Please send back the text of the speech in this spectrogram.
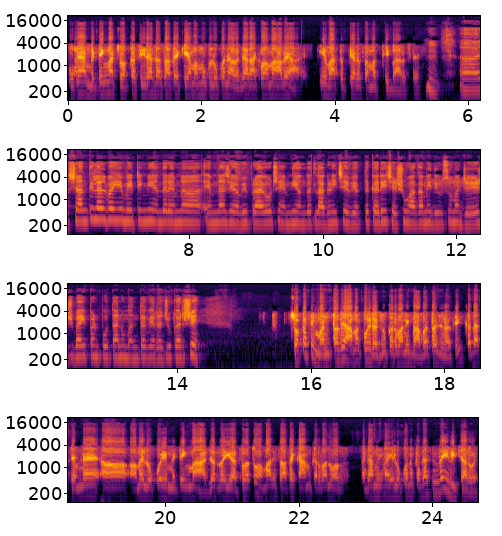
કોને આ મિટિંગમાં ચોક્કસ ઈરાદા સાથે કેમ અમુક લોકોને અળગા રાખવામાં આવ્યા એ વાત અત્યારે સમજથી બહાર છે. શાંતિલાલભાઈએ મીટિંગની અંદર એમના એમના જે અભિપ્રાયો છે એમની અંગત લાગણી છે વ્યક્ત કરી છે. શું આગામી દિવસોમાં જયેશભાઈ પણ પોતાનું મંતવ્ય રજૂ કરશે? ચોક્કસ મંતવ્ય આમાં કોઈ રજૂ કરવાની બાબત જ નથી. કદાચ એમને અમે લોકો એ મિટિંગમાં હાજર રહીએ અથવા તો અમારી સાથે કામ કરવાનું આગામીમાં એ લોકોને કદાચ નહીં વિચાર હોય.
